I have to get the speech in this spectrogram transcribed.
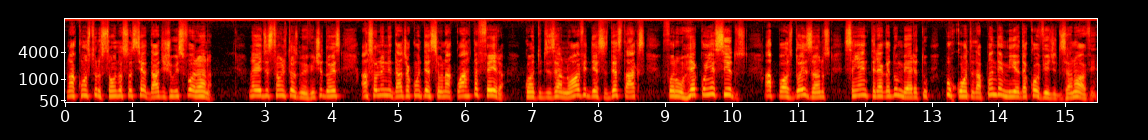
na construção da sociedade juiz forana. Na edição de 2022, a solenidade aconteceu na quarta-feira, quanto 19 desses destaques foram reconhecidos após dois anos sem a entrega do mérito por conta da pandemia da Covid-19.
